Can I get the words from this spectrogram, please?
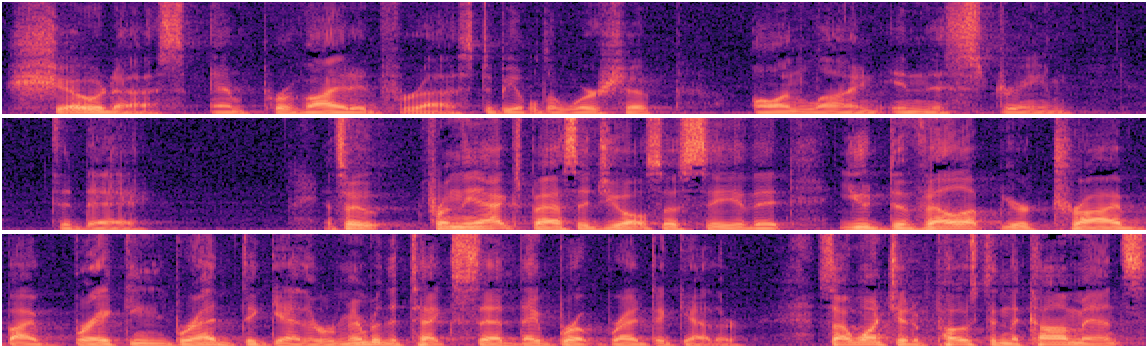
showed us and provided for us to be able to worship online in this stream today. And so from the Acts passage, you also see that you develop your tribe by breaking bread together. Remember, the text said they broke bread together. So I want you to post in the comments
